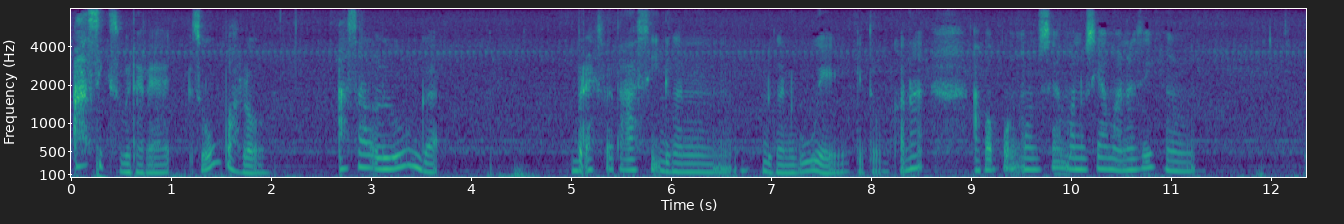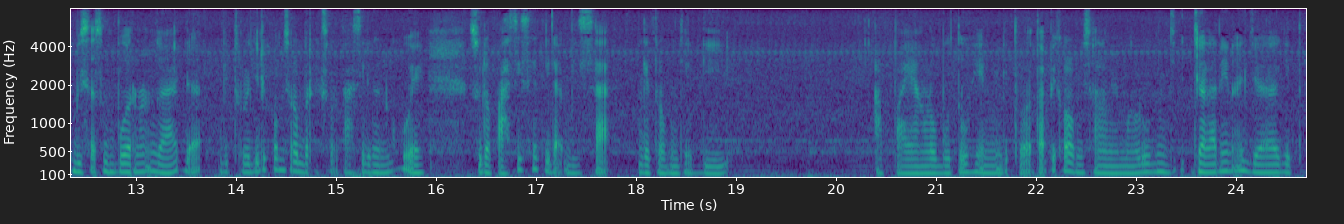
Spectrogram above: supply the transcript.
Asik sebenarnya sumpah lo asal lu nggak berekspektasi dengan dengan gue gitu. Karena apa pun manusia manusia mana sih yang bisa sempurna? Nggak ada gitu loh. Jadi kalau misalnya berekspektasi dengan gue sudah pasti saya tidak bisa gitu loh menjadi apa yang lo butuhin gitu loh. Tapi kalau misalnya memang lo jalanin aja gitu.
